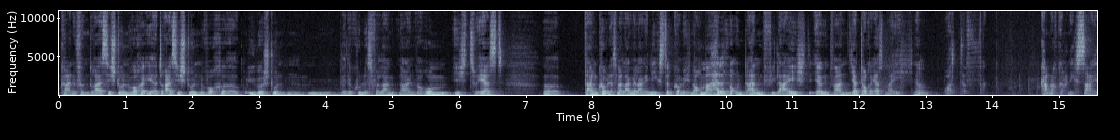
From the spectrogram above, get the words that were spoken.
Keine 35-Stunden-Woche, eher 30-Stunden-Woche, Überstunden, wenn der Kunde es verlangt. Nein, warum? Ich zuerst. Äh, dann kommt erstmal lange, lange nichts, dann komme ich nochmal und dann vielleicht irgendwann, ja doch erstmal ich. Ne? What the fuck? Kann doch gar nicht sein.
